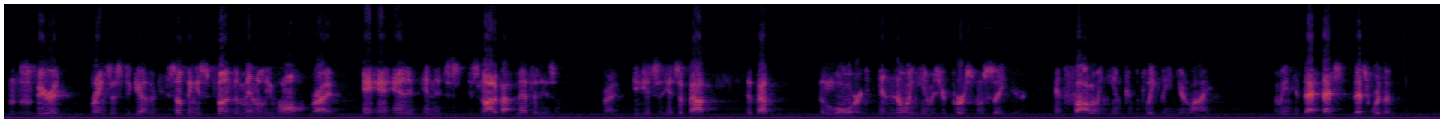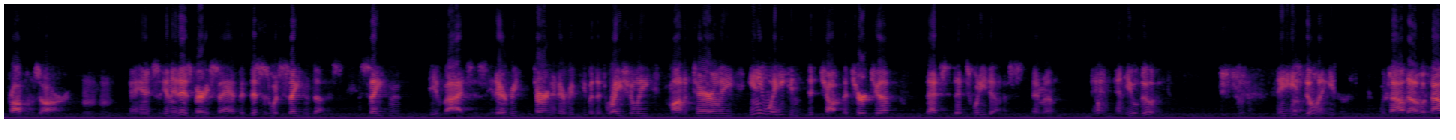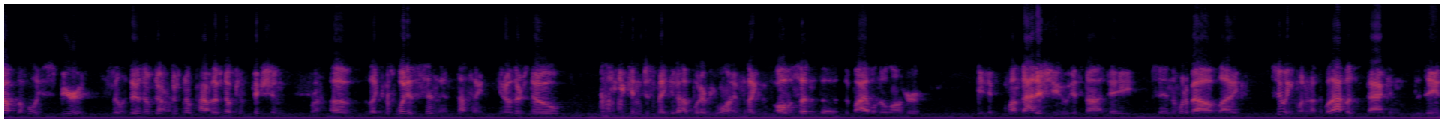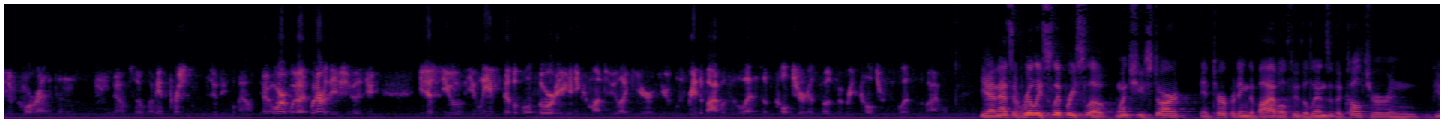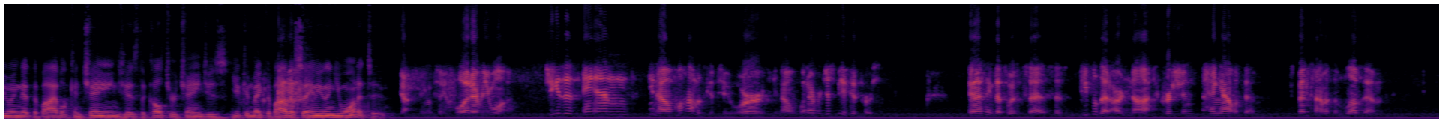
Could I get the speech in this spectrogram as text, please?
Mm-hmm. Spirit brings us together. Something is fundamentally wrong, right? And and, and it's it's not about Methodism, right? It's it's about about the Lord and knowing Him as your personal Savior and following Him completely in your life. I mean, that that's that's where the problems are, mm-hmm. and it's and it is very sad. But this is what Satan does. Satan divides us at every turn, at every whether it's racially, monetarily, any way he can chop the church up. That's that's what he does. Amen. And and he'll do it. He, he's doing it. Without without the Holy Spirit, there's no there's no power, there's no conviction of like because what is sin then? Nothing. You know, there's no you can just make it up whatever you want. Like all of a sudden the the Bible no longer if on that issue it's not a About like suing one another? Well, that was back in the days of Corinth, and you know, so I mean, Christians sue people now, or whatever the issue is. You you just you you leave biblical authority and you come onto like your you read the Bible through the lens of culture as opposed to read culture through the lens of the Bible. Yeah, and that's a really slippery slope. Once you start interpreting the Bible through the lens of the culture and viewing that the Bible can change as the culture changes, you can make the Bible say anything you want it to. Yeah, you can say whatever you. Jesus and, you know, Muhammad's good too, or, you know, whatever. Just be a good person. And I think that's what it says. It says people that are not Christian, hang out with them, spend time with them, love them.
